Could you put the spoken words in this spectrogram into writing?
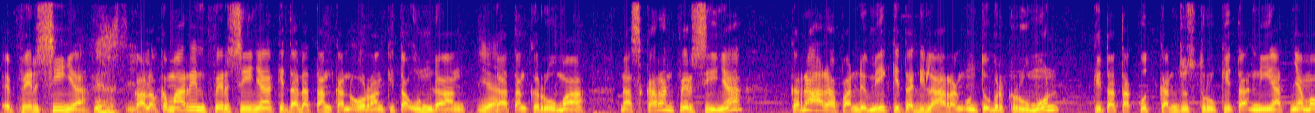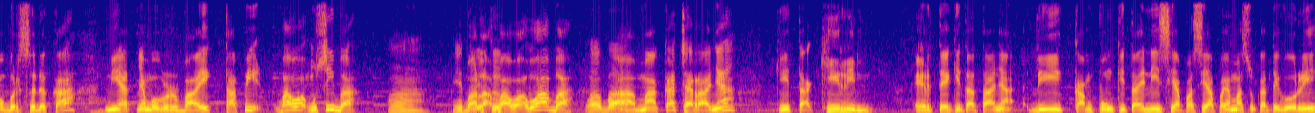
eh, versinya. Versi. Kalau kemarin versinya kita datangkan orang, kita undang, Iya. datang ke rumah. Nah, sekarang versinya karena ada pandemi kita dilarang untuk berkerumun, kita takutkan justru kita niatnya mau bersedekah, niatnya mau berbaik, tapi bawa musibah. Hmm, itu, Bala- itu. bawa wabah. Wabah. Ah, maka caranya kita kirim. RT kita tanya, di kampung kita ini siapa-siapa yang masuk kategori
